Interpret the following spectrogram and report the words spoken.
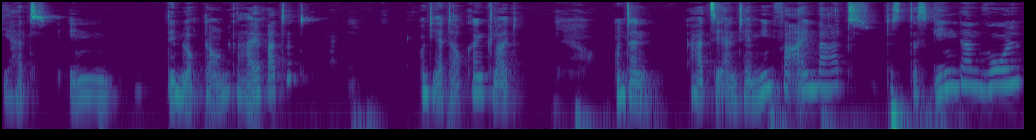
die hat in dem Lockdown geheiratet und die hatte auch kein Kleid. Und dann hat sie einen Termin vereinbart, das, das ging dann wohl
